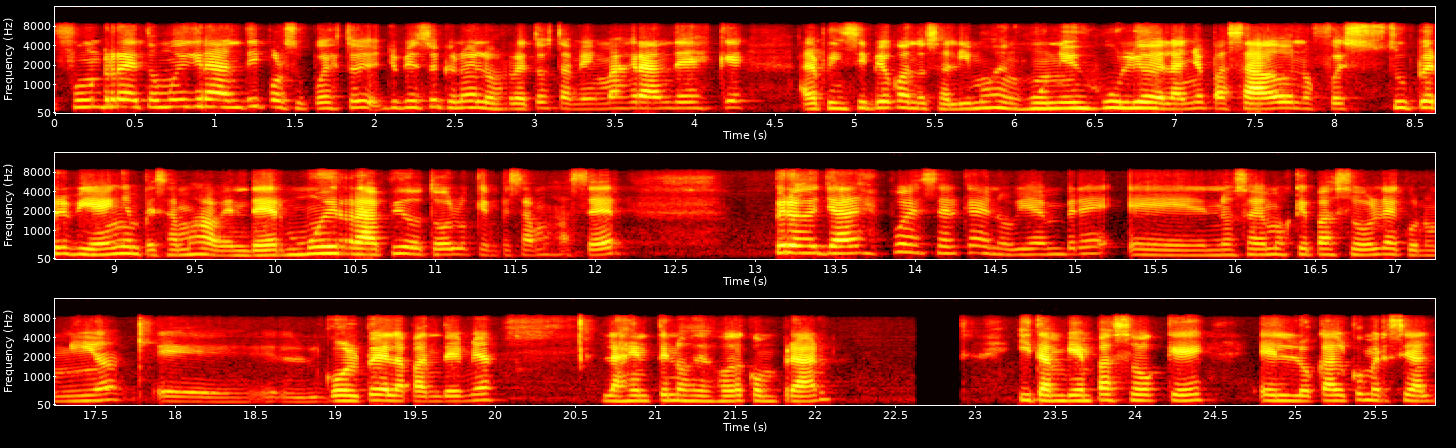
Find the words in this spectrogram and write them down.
fue un reto muy grande y por supuesto yo pienso que uno de los retos también más grandes es que al principio cuando salimos en junio y julio del año pasado nos fue súper bien, empezamos a vender muy rápido todo lo que empezamos a hacer pero ya después, cerca de noviembre, eh, no sabemos qué pasó, la economía, eh, el golpe de la pandemia, la gente nos dejó de comprar. Y también pasó que el local comercial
